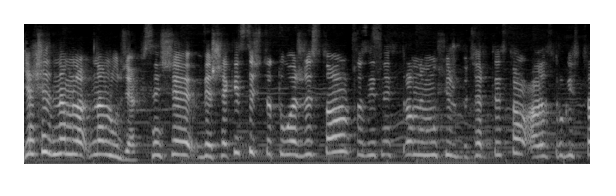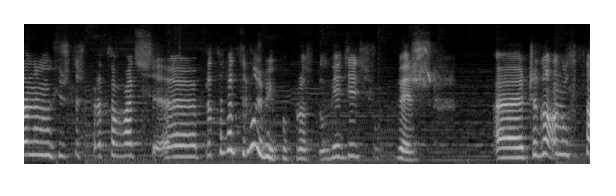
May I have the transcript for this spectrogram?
Ja się znam na, na ludziach. W sensie, wiesz, jak jesteś tatuażystą, to z jednej strony musisz być artystą, ale z drugiej strony musisz też pracować, e, pracować z ludźmi po prostu. Wiedzieć, wiesz, e, czego oni chcą.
